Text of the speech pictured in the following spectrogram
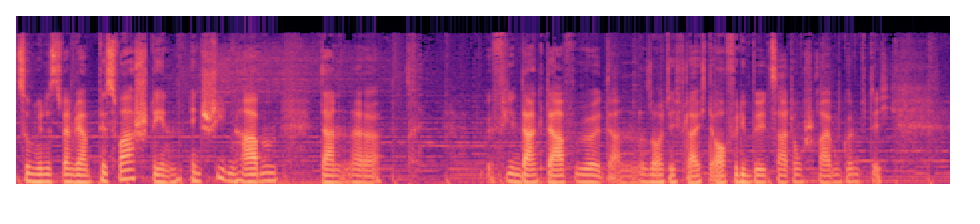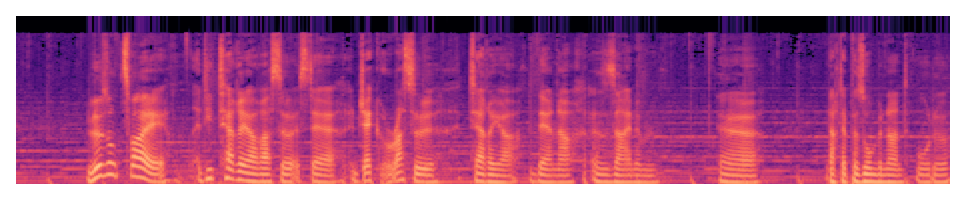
zumindest wenn wir am Pissoir stehen, entschieden haben, dann äh, vielen Dank dafür. Dann sollte ich vielleicht auch für die Bild-Zeitung schreiben künftig. Lösung 2. Die Terrier-Rasse ist der Jack Russell Terrier, der nach seinem, äh, nach der Person benannt wurde,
